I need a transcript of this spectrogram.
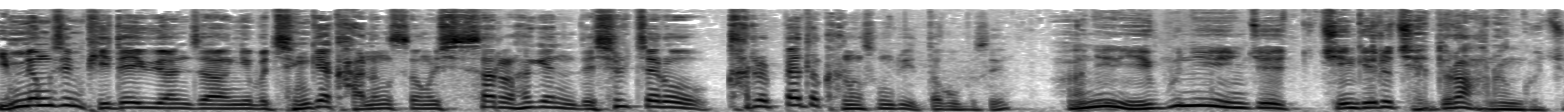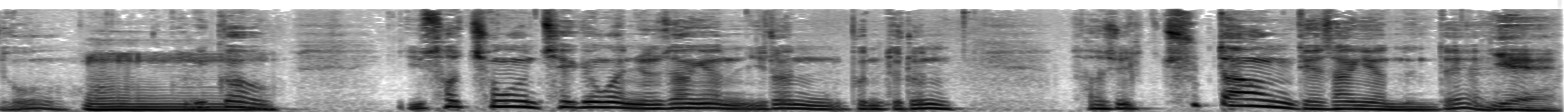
임명진 비대위원장이 뭐 징계 가능성을 시사를 하겠는데 실제로 칼을 빼들 가능성도 있다고 보세요? 아니, 이분이 이제 징계를 제대로 안 한 거죠. 음. 그러니까 이 서청원, 최경환, 윤상현 이런 분들은 사실 출당 대상이었는데 예.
